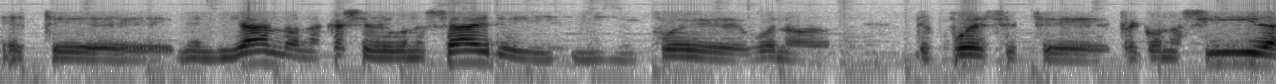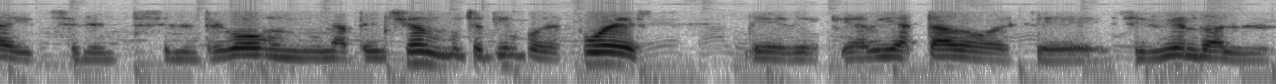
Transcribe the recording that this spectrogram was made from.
este, mendigando en las calles de Buenos Aires y, y fue, bueno, después este, reconocida y se le, se le entregó un- una pensión mucho tiempo después de, de que había estado este, sirviendo al,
